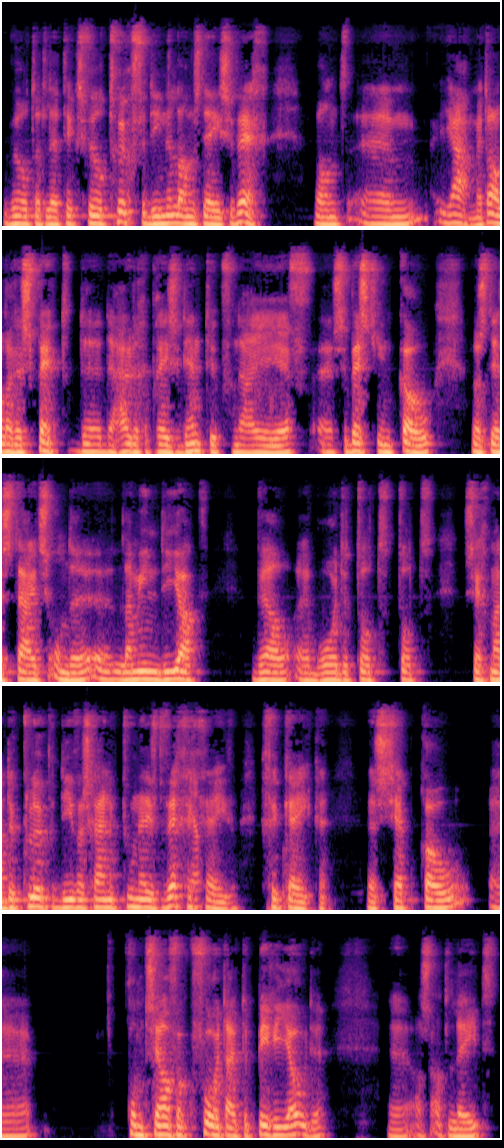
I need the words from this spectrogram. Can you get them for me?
World Athletics, wil terugverdienen langs deze weg. Want um, ja, met alle respect, de, de huidige president natuurlijk van de IAF, uh, Sebastian Coe, was destijds onder uh, Lamine Diak wel uh, behoorde tot, tot zeg maar de club die waarschijnlijk toen heeft weggegeven, ja. gekeken. Uh, Seb Coe komt zelf ook voort uit de periode als atleet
